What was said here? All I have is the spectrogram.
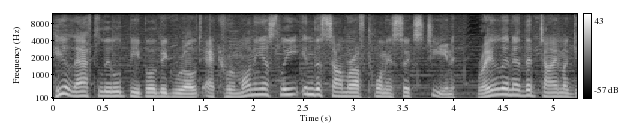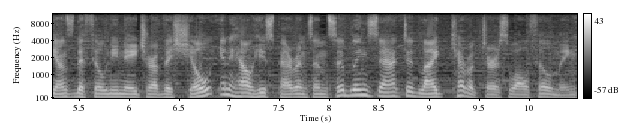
He left Little People Big World acrimoniously in the summer of 2016, railing at the time against the phony nature of the show and how his parents and siblings acted like characters while filming.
